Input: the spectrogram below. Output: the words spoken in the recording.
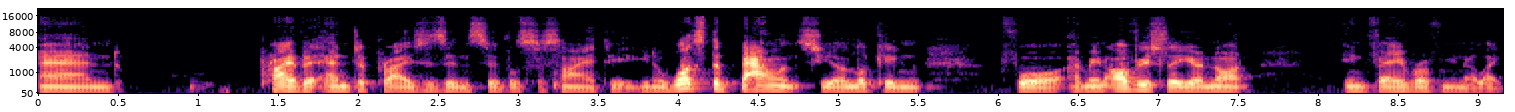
and private enterprises in civil society? You know, what's the balance you're looking for? I mean, obviously, you're not in favor of you know like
